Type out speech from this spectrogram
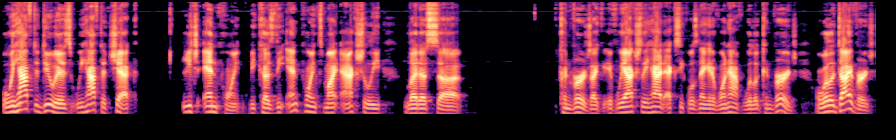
what we have to do is we have to check each endpoint because the endpoints might actually let us uh, converge. Like if we actually had x equals negative 1 half, will it converge or will it diverge?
